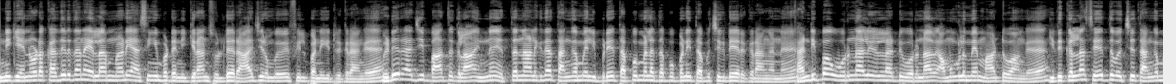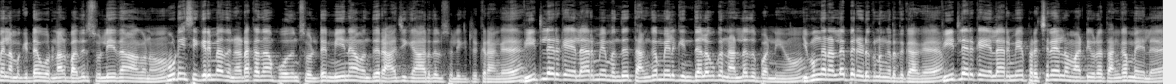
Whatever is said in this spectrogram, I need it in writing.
இன்னைக்கு என்னோட கதிர் தானே எல்லாரும் முன்னாடி அசிங்கப்பட்டு நிக்கிறான்னு சொல்லிட்டு ராஜி ரொம்பவே ஃபீல் பண்ணிக்கிட்டு இருக்காங்க விடு ராஜி பாத்துக்கலாம். இன்னும் எத்தனை நாளைக்கு தான் தங்கமேல் இப்படியே தப்பு மேல தப்பு பண்ணி தப்பிச்சுக்கிட்டே இருக்காங்கன்னு கண்டிப்பா ஒரு நாள் இல்லாட்டி ஒரு நாள் அவங்களுமே மாட்டுவாங்க. இதுக்கெல்லாம் சேர்த்து வச்சு தங்கமேல் நம்ம கிட்ட ஒரு நாள் பதில் சொல்லி தான் ஆகணும். கூடிய சீக்கிரமே அதை நடக்க தான் போகுதுன்னு சொல்லிட்டு மீனா வந்து ராஜிக்கு ஆறுதல் சொல்லிக்கிட்டு இருக்காங்க. வீட்டுல இருக்க எல்லாருமே வந்து தங்கமேலுக்கு இந்த அளவுக்கு நல்லது பண்ணியும் இவங்க நல்ல பேர் எடுக்கணுங்கிறதுக்காக வீட்டுல இருக்க எல்லாருமே பிரச்சனையில மாட்டி வர தங்கமேல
